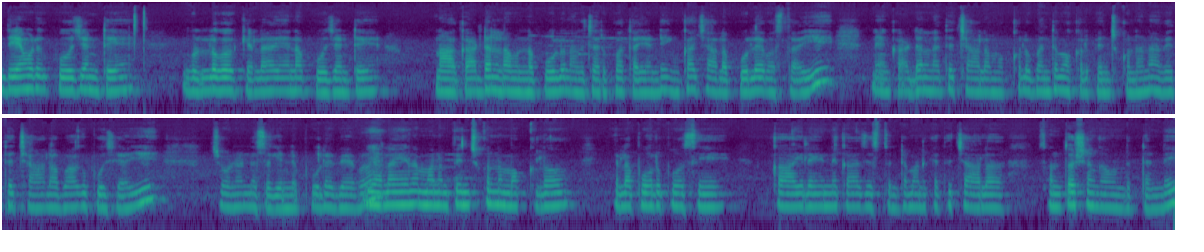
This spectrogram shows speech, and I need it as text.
దేవుడికి పూజ అంటే గుళ్ళకి ఎలా అయినా పూజ అంటే నా గార్డెన్లో ఉన్న పూలు నాకు సరిపోతాయండి. ఇంకా చాలా పూలే వస్తాయి. నేను గార్డెన్లో అయితే చాలా మొక్కలు బంతి మొక్కలు పెంచుకున్నాను. అవైతే చాలా బాగా పూసాయి. చూడండి అసలు ఎన్ని పూలు అవేవో ఎలా అయినా మనం పెంచుకున్న మొక్కలు ఇలా పూలు పోసి కాయలు అవన్నీ కాజేస్తుంటే మనకైతే చాలా సంతోషంగా ఉండుద్దండి.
